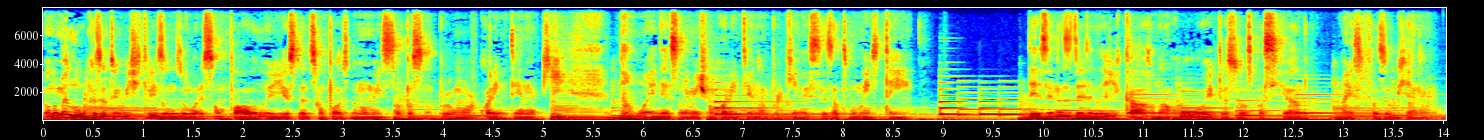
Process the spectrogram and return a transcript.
Meu nome é Lucas, eu tenho 23 anos, eu moro em São Paulo e a cidade de São Paulo no momento está passando por uma quarentena que não é necessariamente uma quarentena, porque nesse exato momento tem dezenas e dezenas de carros na rua e pessoas passeando, mas fazer o que, né?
